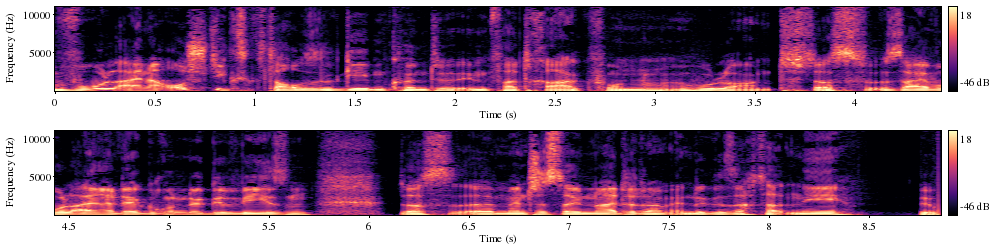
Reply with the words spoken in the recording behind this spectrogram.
wohl eine Ausstiegsklausel geben könnte im Vertrag von Holland. Das sei wohl einer der Gründe gewesen, dass äh, Manchester United am Ende gesagt hat, nee, wir,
